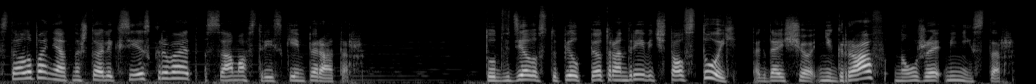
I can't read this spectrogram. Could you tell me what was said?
Стало понятно, что Алексея скрывает сам австрийский император. Тут в дело вступил Петр Андреевич Толстой, тогда еще не граф, но уже министр.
